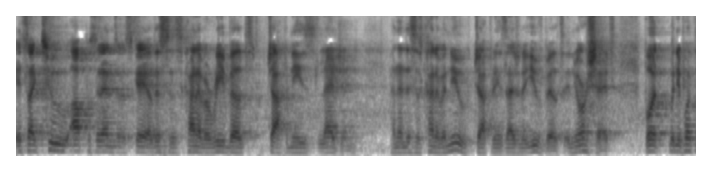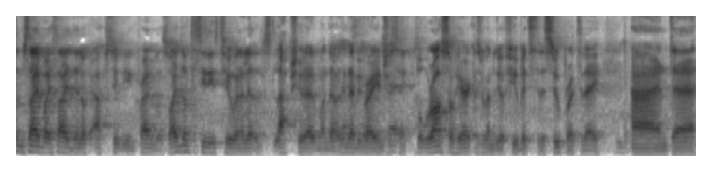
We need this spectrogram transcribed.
It's like two opposite ends of the scale. This is kind of a rebuilt Japanese legend, and then this is kind of a new Japanese legend that you've built in your shed. But when you put them side by side, they look absolutely incredible. So I'd love to see these two in a little lap shootout one day. I think that'd be very interesting. But we're also here because we're going to do a few bits to the Supra today, and uh,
